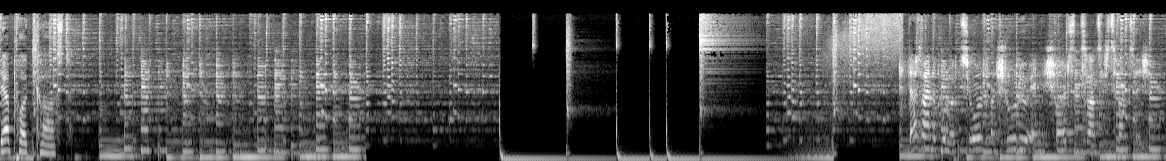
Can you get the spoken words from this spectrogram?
der Podcast. Studio Andy Scholz 2020.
